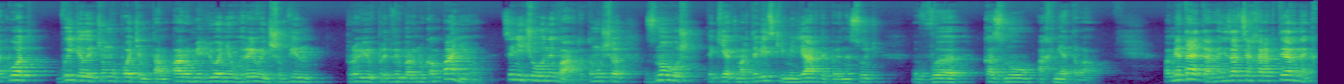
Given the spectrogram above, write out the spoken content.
Так от, виділить йому потім там пару мільйонів гривень, щоб він провів предвиборну кампанію, це нічого не варто, тому що знову ж такі, як Мартовіцький, мільярди принесуть в казну Ахметова. Пам'ятаєте, організація Характерник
